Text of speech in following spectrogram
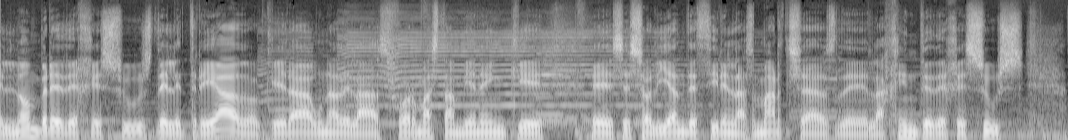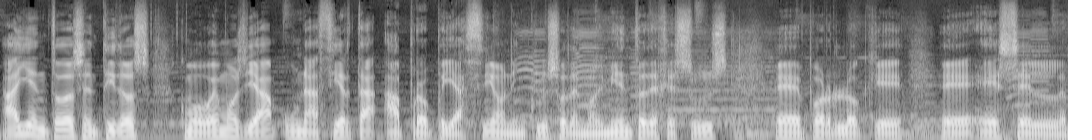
el nombre de Jesús deletreado, que era una de las formas también en que eh, se solían decir en las marchas de la gente de Jesús. Hay en todos sentidos, como vemos ya, una cierta apropiación incluso del movimiento de Jesús eh, por lo que eh, es el,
